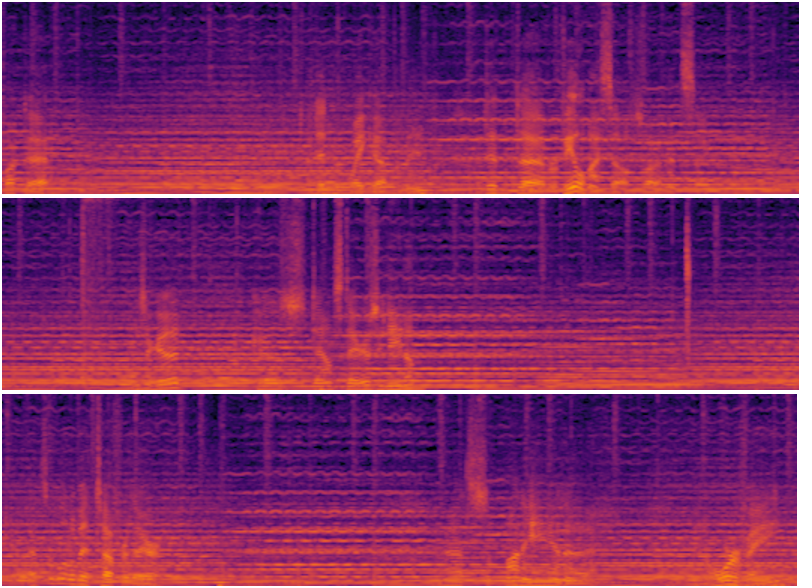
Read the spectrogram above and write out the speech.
Fuck that. I didn't wake up. I didn't uh, reveal myself is what I meant to say. These are good, because downstairs you need them. That's a little bit tougher there. That's some money and a an ore vein.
